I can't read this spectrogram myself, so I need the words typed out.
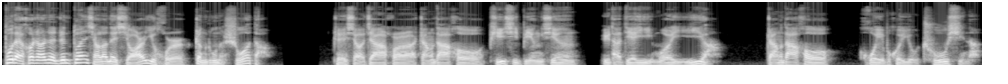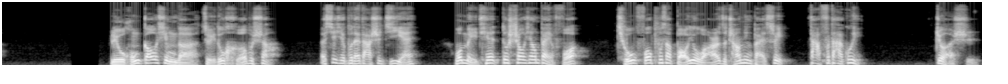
布袋和尚认真端详了那小儿一会儿，郑重的说道：“这小家伙长大后脾气秉性。”与他爹一模一样，长大后会不会有出息呢？柳红高兴的嘴都合不上。谢谢布袋大师吉言，我每天都烧香拜佛，求佛菩萨保佑我儿子长命百岁、大富大贵。这时，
